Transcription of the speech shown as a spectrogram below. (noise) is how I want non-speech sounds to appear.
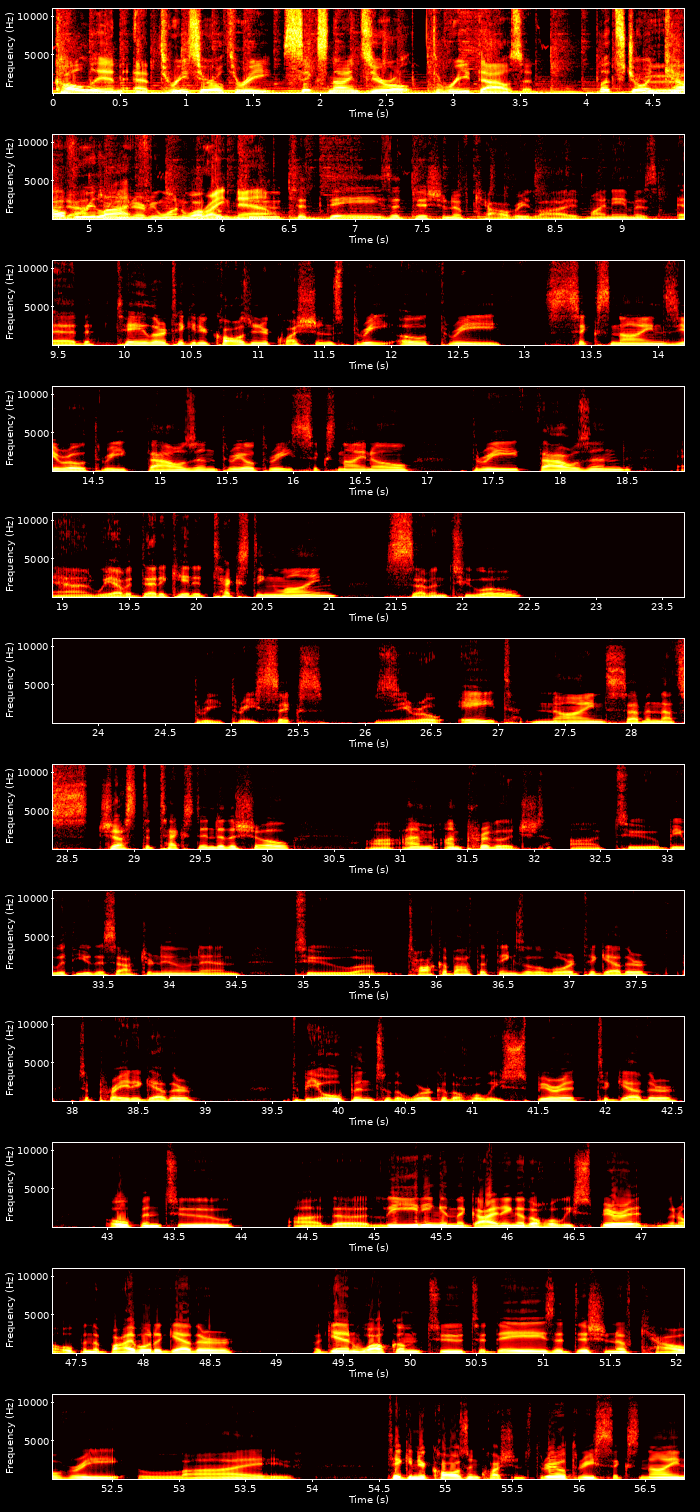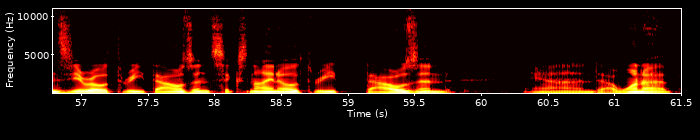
Call in at 303 690 3000. Let's join Good Calvary Live everyone. Welcome right now. to today's edition of Calvary Live. My name is Ed Taylor, taking your calls and your questions 303 690 3000. 303 690 3000. And we have a dedicated texting line 720 336 0897. That's just to text into the show. Uh, I'm I'm privileged uh, to be with you this afternoon and to um, talk about the things of the Lord together, to pray together, to be open to the work of the Holy Spirit together, open to uh, the leading and the guiding of the Holy Spirit. We're going to open the Bible together. Again, welcome to today's edition of Calvary Live. Taking your calls and questions 303 690 3000, 690 3000. And I want to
